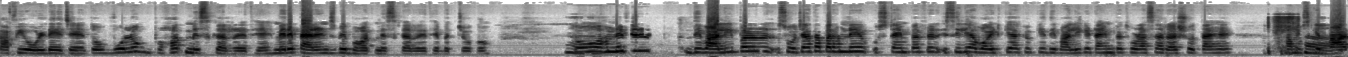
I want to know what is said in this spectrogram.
काफ़ी ओल्ड एज है तो वो लोग बहुत मिस कर रहे थे। मेरे पेरेंट्स भी बहुत मिस कर रहे थे बच्चों को। तो हाँ। हमने फिर दिवाली पर सोचा था पर हमने उस टाइम पर फिर इसीलिए अवॉइड किया क्योंकि दिवाली के टाइम पे थोड़ा सा रश होता है। हम उसके हाँ। बाद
